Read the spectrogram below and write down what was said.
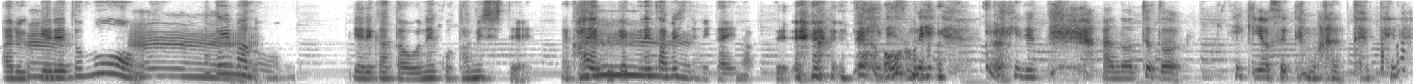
あるけれども、なんか今のやり方をね、こう試して、なんか早く逆に試してみたいなって。ぜひですね。あの、ちょっと引き寄せてもらってて。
